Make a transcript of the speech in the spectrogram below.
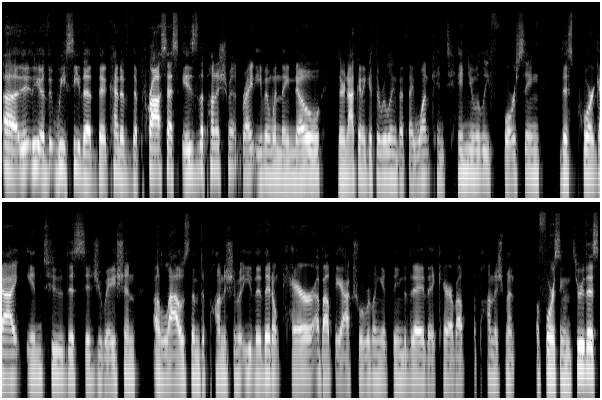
uh you know, we see that the kind of the process is the punishment right even when they know they're not going to get the ruling that they want continually forcing this poor guy into this situation allows them to punish him. Either they don't care about the actual ruling at the end of the day. They care about the punishment of forcing him through this.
